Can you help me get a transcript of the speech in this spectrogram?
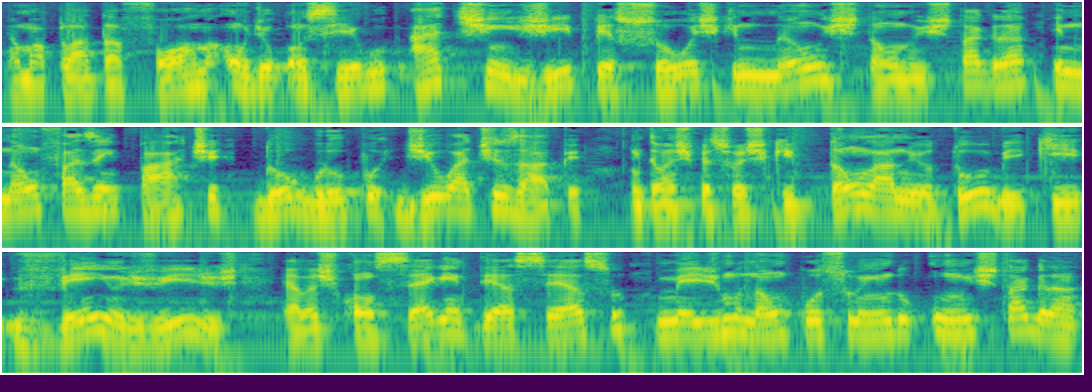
É uma plataforma onde eu consigo atingir pessoas que não estão no Instagram e não fazem parte do grupo de WhatsApp. Então, as pessoas que estão lá no YouTube, que veem os vídeos, elas conseguem ter acesso mesmo não possuindo um Instagram.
